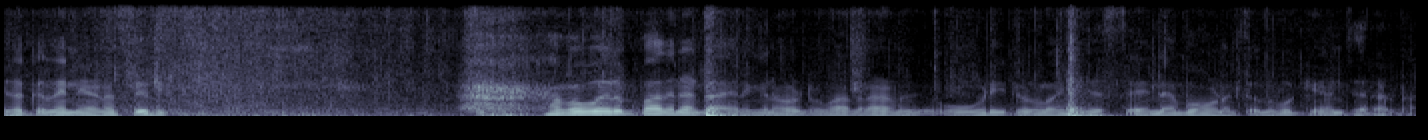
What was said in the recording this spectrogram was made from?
ഇതൊക്കെ തന്നെയാണ് സ്ഥിതി. അപ്പോൾ വെറും പതിനെട്ടായിരം കിലോമീറ്റർ മാത്രമാണ് ഓടിയിട്ടുള്ളത് ജസ്റ്റ് എന്റെ ബോണറ്റ് ഒന്ന് പൊക്കി കേട്ടോ.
